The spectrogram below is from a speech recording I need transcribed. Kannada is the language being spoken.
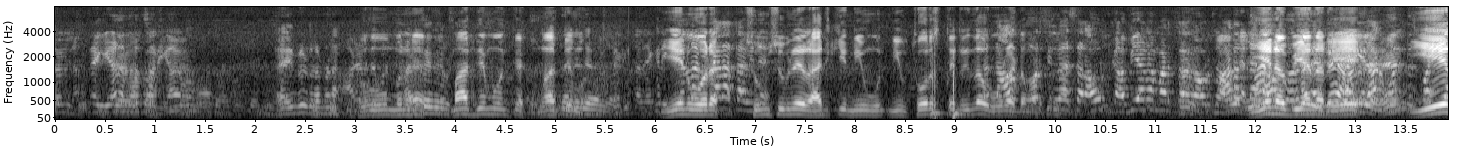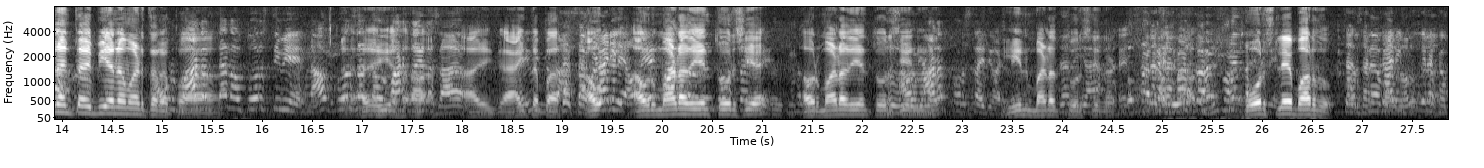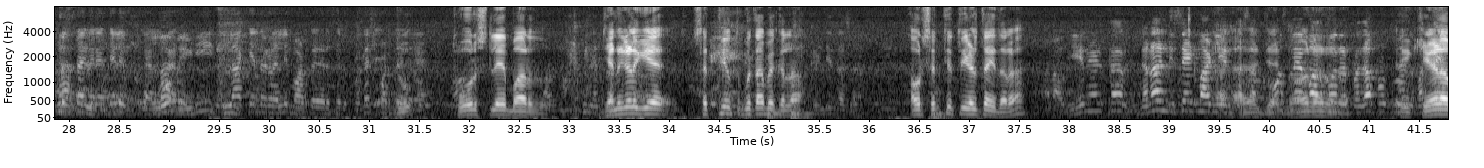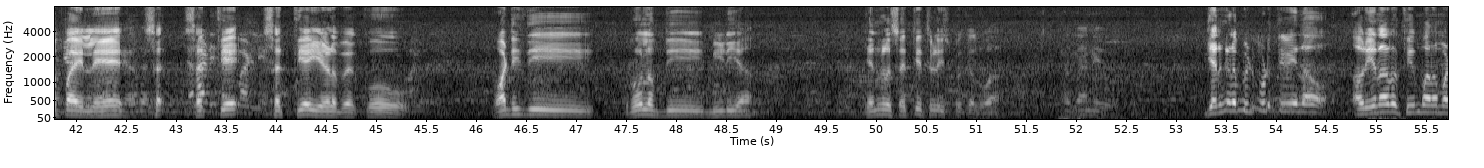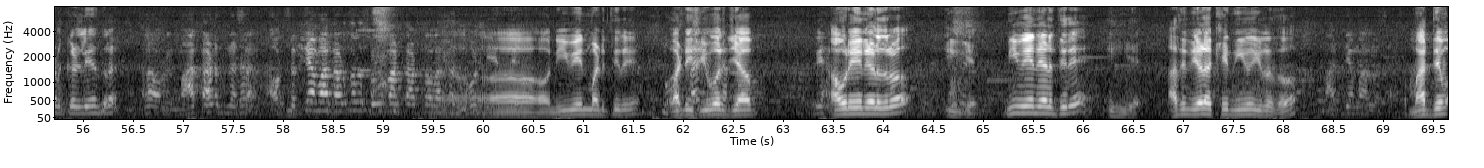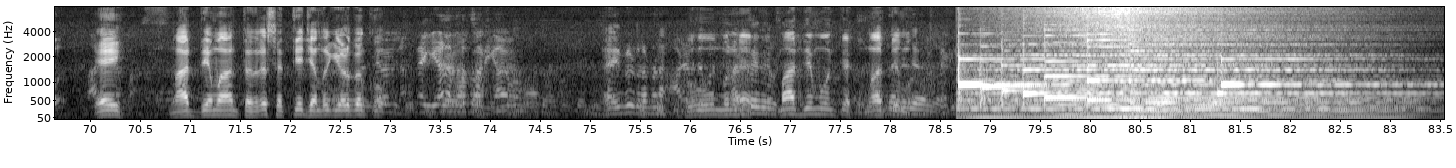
ಮಾಧ್ಯಮ. ಅಂತ ಮಾಧ್ಯಮ ಏನು ಹೋರ ಸುಮ್ ಸುಮ್ಮನೆ ರಾಜಕೀಯ ನೀವು ನೀವು ತೋರಿಸ್ತಿದ್ರಿಂದ ಅವ್ರು ಹೋರಾಟ ಮಾಡ್ತಾರೆ ಏನು ಅಭಿಯಾನ ರೀ? ಏನಂತ ಅಭಿಯಾನ ಮಾಡ್ತಾರಪ್ಪ? ಮಾಡಂತ ನಾವು ತೋರಿಸ್ತೀವಿ. ನಾವು ತೋರ್ಸೋದು ಅವ್ರು ಮಾಡ್ತಾ ಇಲ್ಲ ಸರ್. ಆಯ್ತಪ್ಪ. ಅವ್ರು ಅವ್ರು ಮಾಡೋದು ಏನು ತೋರಿಸಿ? ಅವ್ರು ಮಾಡೋದು ಏನು ತೋರಿಸಿ ಏನು ಮಾಡೋದು ತೋರಿಸಿದ್ರು ತೋರಿಸ್ಲೇಬಾರ್ದು. ತೋರಿಸ್ಲೇಬಾರ್ದು. ಜನಗಳಿಗೆ ಸತ್ಯ ಗೊತ್ತಾಗಬೇಕಲ್ಲ. ಅವ್ರು ಸತ್ಯತೆ ಹೇಳ್ತಾ ಇದ್ದಾರಾ? ಕೇಳಪ್ಪ ಇಲ್ಲಿ. ಸತ್ಯ ಸತ್ಯ ಹೇಳಬೇಕು. What is the role of the media ಜನಗಳು ಸತ್ಯ ತಿಳಿಸ್ಬೇಕಲ್ವಾ? ಜನಗಳ ಬಿಟ್ಬಿಡ್ತೀವಿ ನಾವು. ಅವ್ರು ಏನಾದ್ರು ತೀರ್ಮಾನ ಮಾಡ್ಕೊಳ್ಳಿ ಅಂದ್ರೆ. ನೀವೇನು ಮಾಡ್ತೀರಿ? ವಾಟ್ ಈಸ್ ಯುವರ್ ಜಾಬ್ ಅವ್ರೇನು ಹೇಳಿದ್ರು? ಹಿಂಗೆ. ನೀವೇನು ಹೇಳ್ತೀರಿ? ಹಿಂಗೆ. ಅದನ್ನ ಹೇಳೋಕ್ಕೆ ನೀವು ಇರೋದು. ಮಾಧ್ಯಮ ಏಯ್ ಮಾಧ್ಯಮ ಅಂತಂದ್ರೆ ಸತ್ಯ ಜನರಿಗೆ ಹೇಳ್ಬೇಕು. ಮಾಧ್ಯಮ. ಅಂತ ಮಾಧ್ಯಮ.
